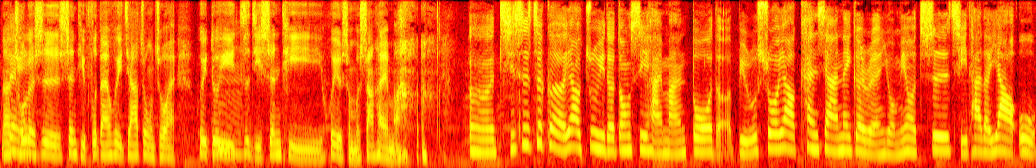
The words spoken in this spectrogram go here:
那除了是身体负担会加重之外，会对自己身体会有什么伤害吗？呃，其实这个要注意的东西还蛮多的，比如说要看下那个人有没有吃其他的药物，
